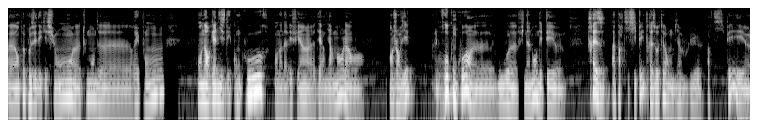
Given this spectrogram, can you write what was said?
Euh, on peut poser des questions, tout le monde répond. On organise des concours. On en avait fait un dernièrement, là, en, en janvier. Un gros concours où finalement on était 13 à participer, 13 auteurs ont bien voulu euh, participer, et euh,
